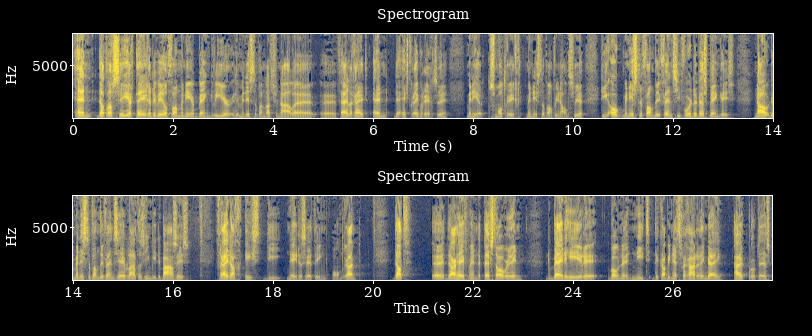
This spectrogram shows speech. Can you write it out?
En dat was zeer tegen de wil van meneer Ben-Gvir, de minister van Nationale Veiligheid, en de extreemrechtse meneer Smotrich, minister van Financiën, die ook minister van Defensie voor de Westbank is. Nou, de minister van Defensie heeft laten zien wie de baas is. Vrijdag is die nederzetting ontruimd. Dat, uh, daar heeft men de pest over in. De beide heren wonen niet de kabinetsvergadering bij, uit protest.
